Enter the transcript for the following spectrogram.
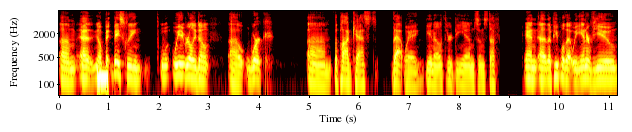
um, uh, you know ba- basically w- we really don't uh, work um, the podcast that way, you know, through DMs and stuff. And uh, the people that we interview,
